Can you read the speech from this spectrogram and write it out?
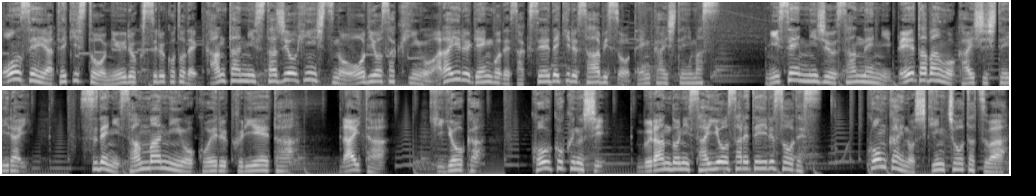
音声やテキストを入力することで簡単にスタジオ品質のオーディオ作品をあらゆる言語で作成できるサービスを展開しています。2023年にベータ版を開始して以来すでに3万人を超えるクリエイターライター起業家広告主ブランドに採用されているそうです。今回の資金調達は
